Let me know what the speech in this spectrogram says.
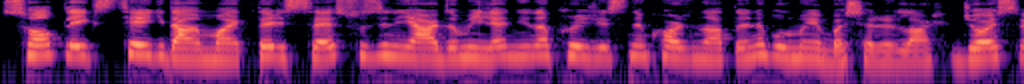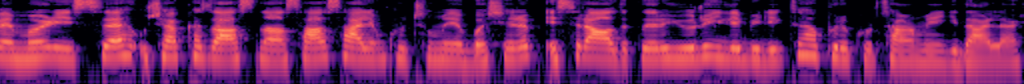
Salt Lake City'ye giden Mike'lar ise Susie'nin yardımıyla Nina projesinin koordinatlarını bulmayı başarırlar. Joyce ve Murray ise uçak kazasından sağ salim kurtulmayı başarıp esir aldıkları Yuri ile birlikte Hopper'ı kurtarmaya giderler.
